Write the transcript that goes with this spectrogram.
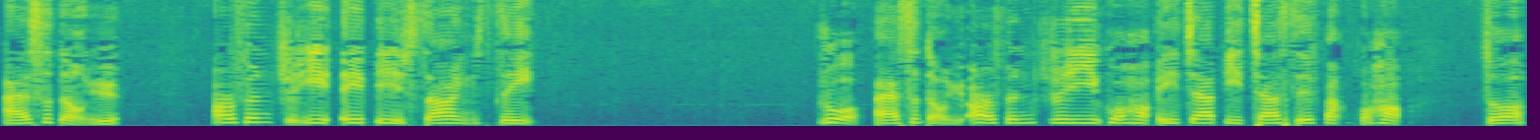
S 等于二分之一 AB sin C。若 S 等于二分之一（括号 a 加 b 加 c 反括号），则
